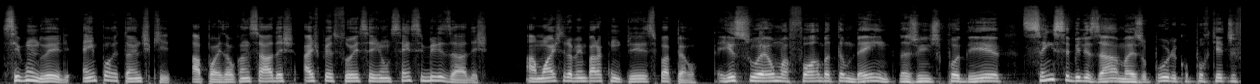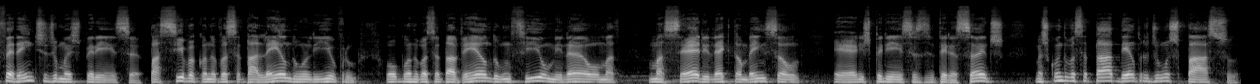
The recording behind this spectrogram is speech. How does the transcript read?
Segundo ele, é importante que, após alcançadas, as pessoas sejam sensibilizadas. A mostra vem para cumprir esse papel. Isso é uma forma também da gente poder sensibilizar mais o público, porque diferente de uma experiência passiva, quando você está lendo um livro ou quando você está vendo um filme, né, uma, uma série, né, que também são é, experiências interessantes, mas quando você está dentro de um espaço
